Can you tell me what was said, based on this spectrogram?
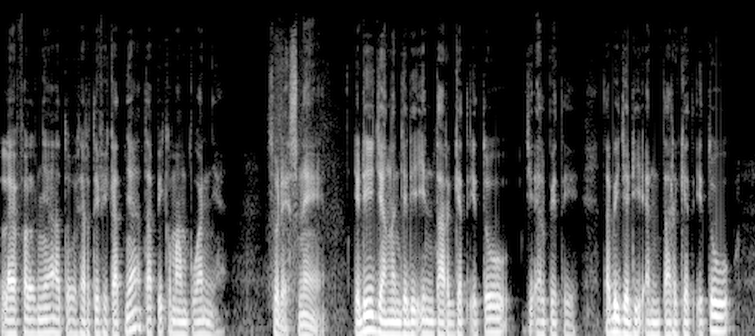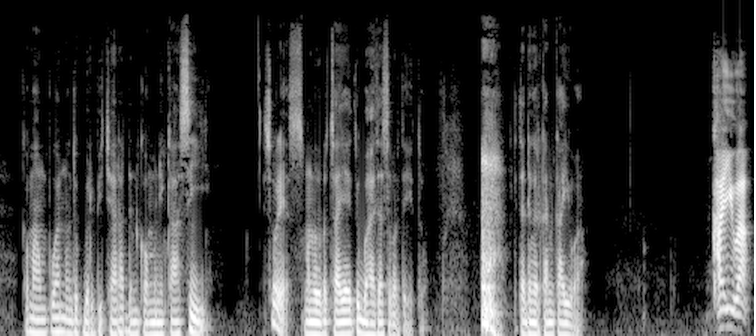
levelnya atau sertifikatnya tapi kemampuannya. Sudah so, Jadi jangan jadi in target itu JLPT, tapi jadi end target itu kemampuan untuk berbicara dan komunikasi. So yes, menurut saya itu bahasa seperti itu. Kita dengarkan Kaiwa. Kaiwa.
